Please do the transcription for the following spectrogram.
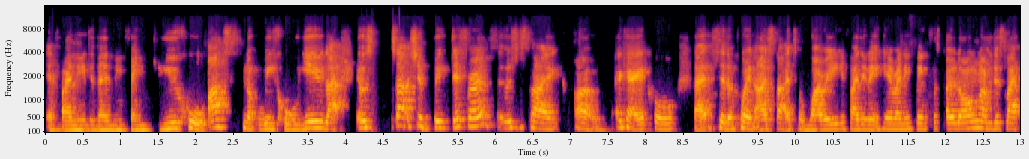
if I needed anything, you call us, not we call you. Like it was such a big difference. It was just like, oh, okay, cool. Like to the point I started to worry if I didn't hear anything for so long. I'm just like,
